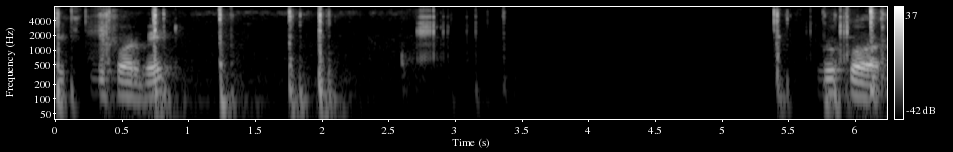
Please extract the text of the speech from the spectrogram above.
Sixty-four bit. रुकोर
